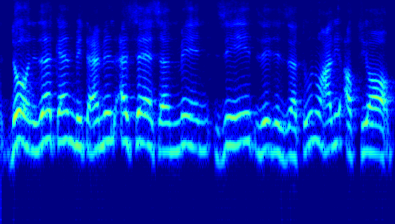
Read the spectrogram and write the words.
الدهن ده كان بيتعمل أساسا من زيت زيت الزيتون وعليه أطياب.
